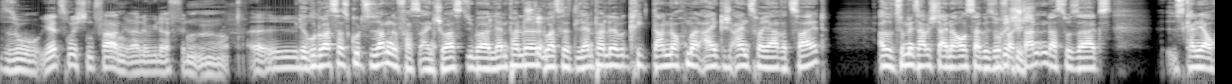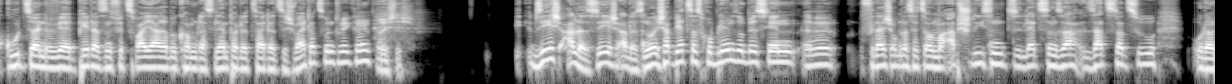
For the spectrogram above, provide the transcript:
so, jetzt muss ich den Faden gerade wieder finden. Äh, Ja gut, du hast das gut zusammengefasst eigentlich. Du hast über Lemperle, Stimmt. du hast gesagt, Lemperle kriegt dann nochmal eigentlich ein, zwei Jahre Zeit. Also zumindest habe ich deine Aussage so Richtig. verstanden, dass du sagst, es kann ja auch gut sein, wenn wir Petersen für zwei Jahre bekommen, dass Lemperle Zeit hat, sich weiterzuentwickeln. Richtig. Sehe ich alles, sehe ich alles. Nur ich habe jetzt das Problem so ein bisschen, äh, vielleicht um das jetzt auch mal abschließend, letzten Sa Satz dazu, oder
